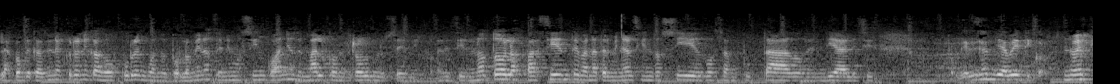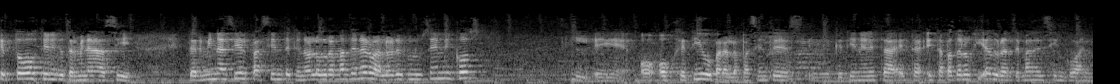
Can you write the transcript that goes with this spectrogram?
Las complicaciones crónicas ocurren cuando por lo menos tenemos 5 años de mal control glucémico. Es decir, no todos los pacientes van a terminar siendo ciegos, amputados, en diálisis, porque sean diabéticos. No es que todos tienen que terminar así. Termina así el paciente que no logra mantener valores glucémicos eh, objetivo para los pacientes eh, que tienen esta, esta, esta, patología durante más de 5 años.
